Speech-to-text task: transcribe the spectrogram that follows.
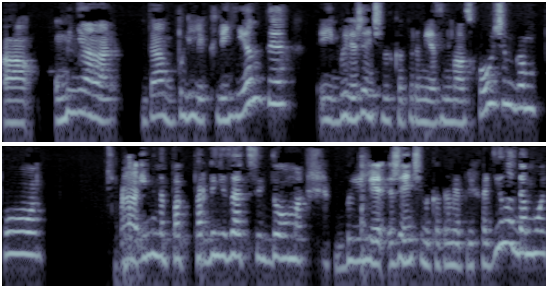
А, у меня да, были клиенты, и были женщины, с которыми я занималась коучингом по а, именно по, по организации дома. Были женщины, к которым я приходила домой.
